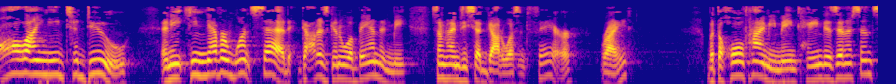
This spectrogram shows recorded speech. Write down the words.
all I need to do. And he, he never once said, God is going to abandon me. Sometimes he said God wasn't fair, right? But the whole time he maintained his innocence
